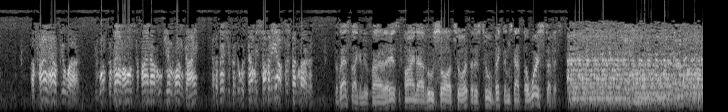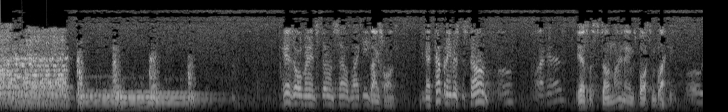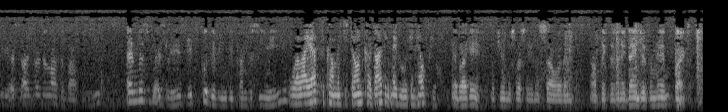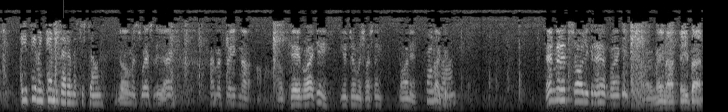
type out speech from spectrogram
A fine help you are. You want the Van Horns to find out who killed one guy, and the best you can do is tell me somebody else has been murdered. The best I can do, Faraday, is to find out who saw to it that his two victims got the worst of it. Here's old man Stone's cell, Blackie. Thanks, Ron. You got company, Mr. Stone. Oh, I have? Yes, Mr. Stone, my name's Boston Blackie. Oh, yes, I've heard a lot about me. And Miss Wesley, it's good of you to come to see me. Well, I asked to come, Mr. Stone, because I think maybe we can help you. Yeah, Blackie. Put you and Miss Wesley in the cell with him. I don't think there's any danger from him. Thanks. Are you feeling any better, Mr. Stone? No, Miss Wesley, I, I'm afraid not. Okay, Blackie. You too, Miss Wesley. Go on in. Thank, Thank you, you. Ron. Ten minutes, all you can have, Blackie. I may not need that.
